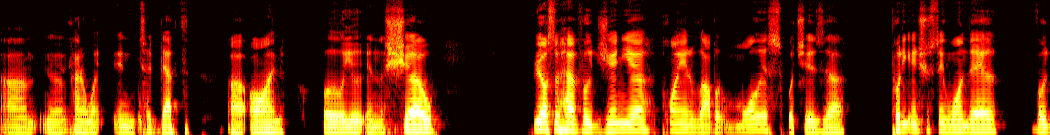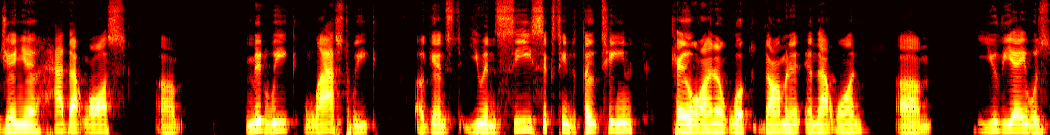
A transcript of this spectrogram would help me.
Um, you know, kind of went into depth uh, on earlier in the show. We also have Virginia playing Robert Morris, which is a pretty interesting one there. Virginia had that loss um, midweek last week against UNC 16 to 13. Carolina looked dominant in that one. Um, UVA was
